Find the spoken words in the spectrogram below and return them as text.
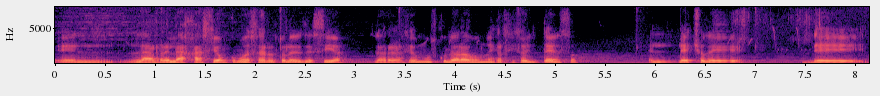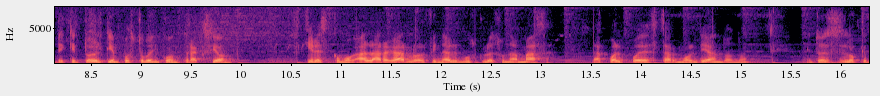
el, la relajación, como hace rato les decía, la relajación muscular a un ejercicio intenso, el hecho de, de, que todo el tiempo estuvo en contracción, quieres como alargarlo, al final el músculo es una masa, la cual puede estar moldeando, ¿no? Entonces lo que,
